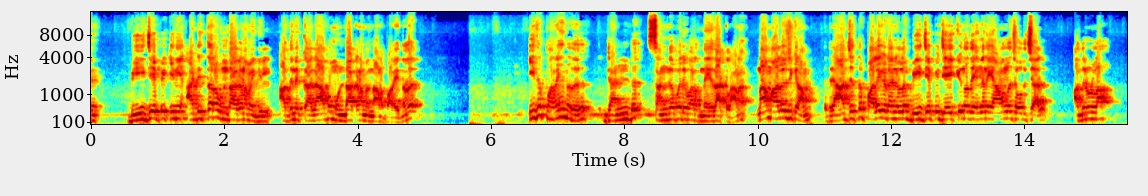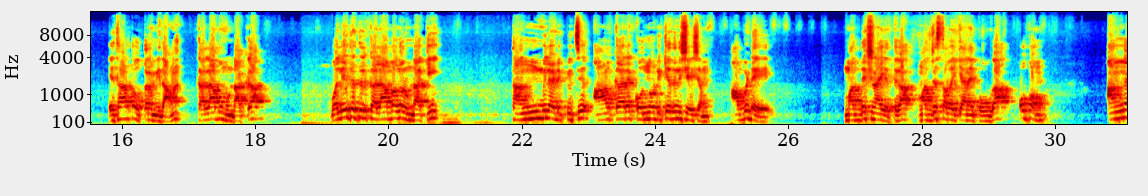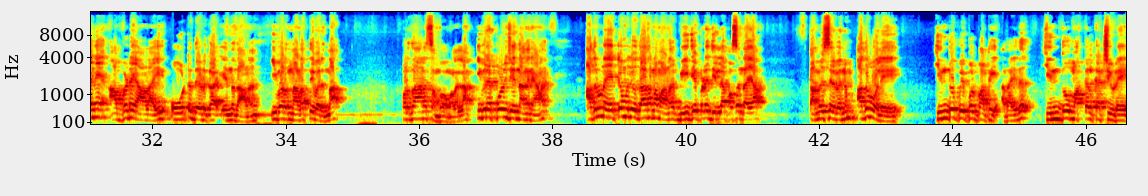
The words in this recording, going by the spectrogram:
ബി ജെ പിക്ക് ഇനി അടിത്തറ ഉണ്ടാകണമെങ്കിൽ അതിന് കലാപം ഉണ്ടാക്കണമെന്നാണ് പറയുന്നത്. ഇത് പറയുന്നത് രണ്ട് സംഘപരിവാർ നേതാക്കളാണ്. നാം ആലോചിക്കണം രാജ്യത്ത് പലയിടങ്ങളിലും ബി ജെ പി ജയിക്കുന്നത് എങ്ങനെയാണെന്ന് ചോദിച്ചാൽ അതിനുള്ള യഥാർത്ഥ ഉത്തരം ഇതാണ്. കലാപം ഉണ്ടാക്കുക. വലിയ തരത്തിൽ കലാപങ്ങൾ ഉണ്ടാക്കി തമ്മിലടിപ്പിച്ച് ആൾക്കാരെ കൊന്നൊടുക്കിയതിന് ശേഷം അവിടെ മധ്യക്ഷനായി എത്തുക മധ്യസ്ഥ വഹിക്കാനായി പോവുക. ഒപ്പം അങ്ങനെ അവിടെ ആളായി വോട്ട് തേടുക എന്നതാണ് ഇവർ നടത്തി വരുന്ന പ്രധാന സംഭവങ്ങളെല്ലാം ഇവരെപ്പോഴും ചെയ്യുന്ന അങ്ങനെയാണ്. അതിനുള്ള ഏറ്റവും വലിയ ഉദാഹരണമാണ് ബി ജെ പിയുടെ ജില്ലാ പ്രസിഡന്റായ തമിഴ് സെൽവനും അതുപോലെ ഹിന്ദു പീപ്പിൾ പാർട്ടി അതായത് ഹിന്ദു മക്കൾ കക്ഷിയുടെ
